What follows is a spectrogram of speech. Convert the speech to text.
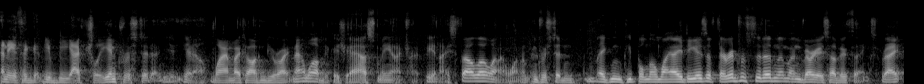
anything that you'd be actually interested in. You, you, know, why am I talking to you right now? Well, because you asked me, and I try to be a nice fellow, and I want I'm interested in making people know my ideas if they're interested in them, and various other things, right?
